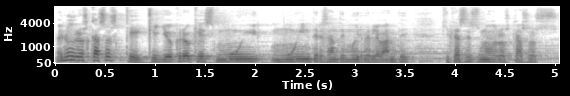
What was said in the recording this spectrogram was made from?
Uno de los casos que, que, yo creo que es muy, muy interesante muy relevante, quizás es uno de los casos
